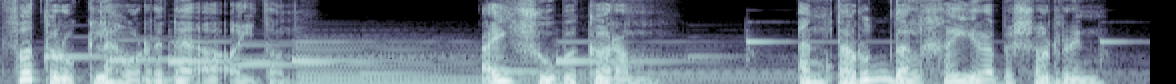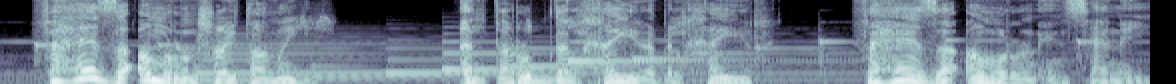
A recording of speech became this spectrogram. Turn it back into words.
فاترك له الرداء أيضا. عيشوا بكرم. أن ترد الخير بشر فهذا أمر شيطاني. أن ترد الخير بالخير فهذا أمر إنساني.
